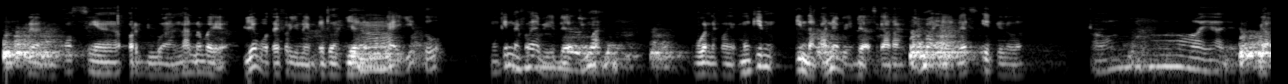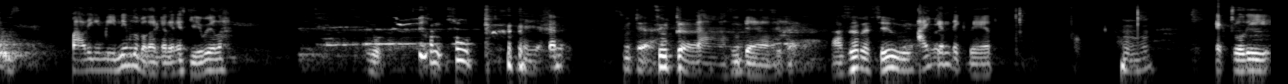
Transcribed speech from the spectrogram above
Dan costnya perjuangan apa ya? Ya whatever you name it lah. Ya Hmm. kayak gitu. Mungkin levelnya beda. Cuma bukan levelnya. Mungkin tindakannya beda sekarang. Cuma ya that's it gitu loh. oh ya ya nggak usah paling minim lu bakal dikatain SJW lah Loh, Kan sudah. ya kan sudah Sudah. nah sudah Azhar SJW. I can take that Hmm. actually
